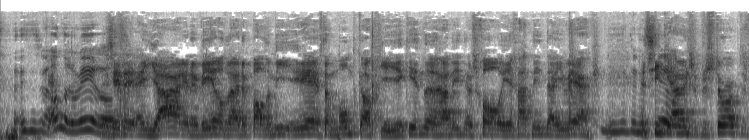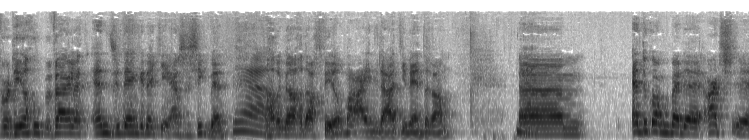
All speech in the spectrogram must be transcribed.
het is een andere we wereld. zitten een jaar in een wereldwijde pandemie. Iedereen heeft een mondkapje. Je kinderen gaan niet naar school. Je gaat niet naar je werk. Je Het ziekenhuis is bestormd. Het wordt heel goed beveiligd. En ze denken dat je ernstig ziek bent. Ja. Dan had ik wel gedacht veel. Maar inderdaad, je went eraan. Ehm, en toen kwam ik bij de arts eh,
